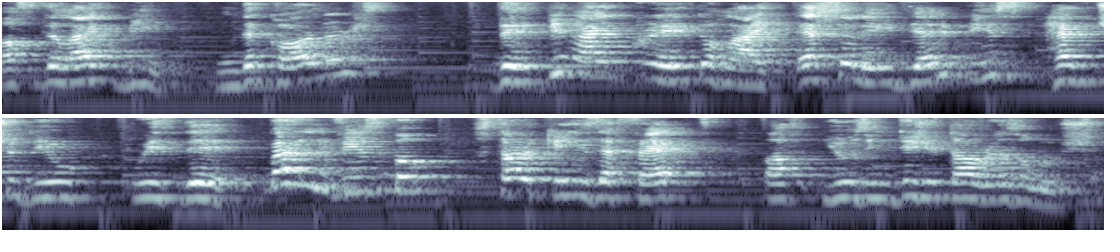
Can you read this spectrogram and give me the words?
of the light beam in the corners, the B9 Creator-like SLA DLPs have to deal with the barely visible staircase effect of using digital resolution.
